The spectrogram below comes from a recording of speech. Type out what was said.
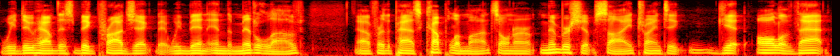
We do have this big project that we've been in the middle of. Uh, for the past couple of months on our membership site, trying to get all of that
